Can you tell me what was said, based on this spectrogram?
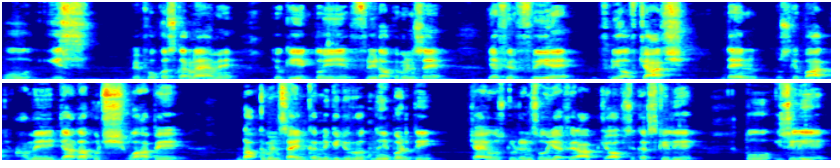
वो इस पे फोकस करना है हमें, क्योंकि एक तो ये फ्री डॉक्यूमेंट्स है, या फिर फ्री है फ्री ऑफ़ चार्ज देन उसके बाद हमें ज़्यादा कुछ वहाँ पे डॉक्यूमेंट साइन करने की ज़रूरत नहीं पड़ती चाहे वो स्टूडेंट्स हो या फिर आप जॉब सीकर्स के लिए तो इसीलिए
